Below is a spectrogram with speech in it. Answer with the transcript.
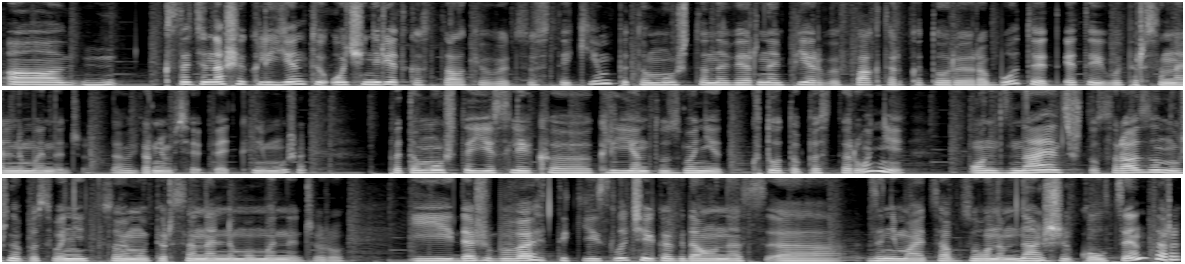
А, кстати, наши клиенты очень редко сталкиваются с таким, потому что, наверное, первый фактор, который работает, это его персональный менеджер. Да, вернемся опять к нему же. Потому что если к клиенту звонит кто-то посторонний, он знает, что сразу нужно позвонить своему персональному менеджеру. И даже бывают такие случаи, когда у нас э, занимается обзвоном наш же колл-центр,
